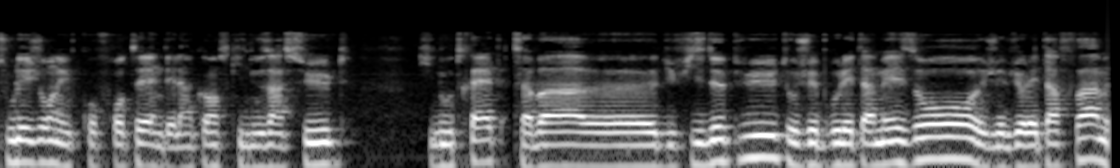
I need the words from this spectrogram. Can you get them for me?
Tous les jours, on est confronté à une délinquance qui nous insulte, qui nous traite. Ça va euh, du fils de pute, ou je vais brûler ta maison, je vais violer ta femme,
